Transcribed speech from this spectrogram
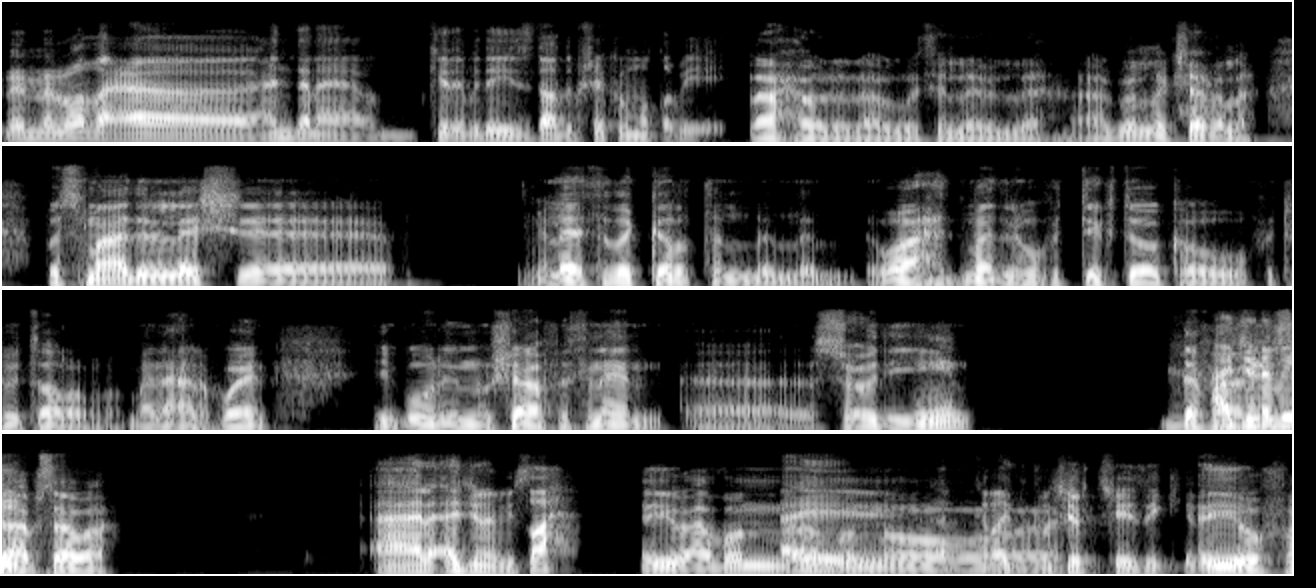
لأن الوضع آه، عندنا كذا بدأ يزداد بشكل مو طبيعي. لا حول ولا قوة إلا بالله. أقول لك شغلة بس ما أدري ليش آه، ليه تذكرت ال... ال... ال... واحد ما أدري هو في التيك توك أو في تويتر ما أنا عارف وين. يقول إنه شاف اثنين آه، سعوديين دفعوا أجنبي. الحساب سوا آه أجنبي صح؟ أيوه أظن اي أظنه أذكر أذكر شفت شيء زي كذا أيوه ف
